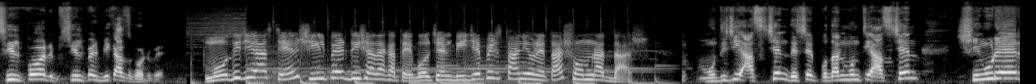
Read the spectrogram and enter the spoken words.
শিল্পর শিল্পের বিকাশ ঘটবে। মোদিজি আসছেন শিল্পের দিশা দেখাতে বলছেন বিজেপির স্থানীয় নেতা সোমনাথ দাস। মোদিজি আসছেন দেশের প্রধানমন্ত্রী আসছেন সিঙ্গুরের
